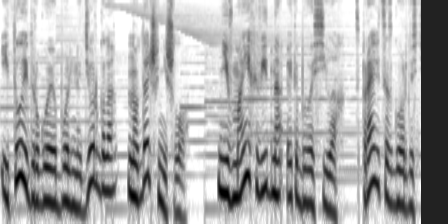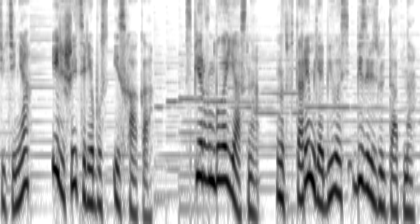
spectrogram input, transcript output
И то, и другое больно дергало, но дальше не шло. Не в моих, видно, это было силах справиться с гордостью теня и решить ребус из хака. С первым было ясно, над вторым я билась безрезультатно –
